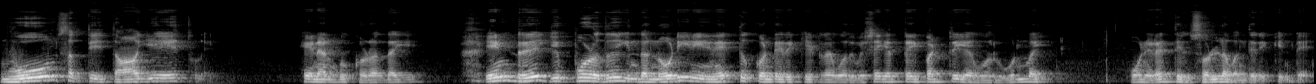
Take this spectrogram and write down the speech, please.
ஓம் சக்தி தாயே துணை. என் அன்பு குழந்தையே இன்று இப்பொழுது இந்த நொடி நீ நினைத்து கொண்டிருக்கின்ற ஒரு விஷயத்தை பற்றிய ஒரு உண்மை உன்னிடத்தில் சொல்ல வந்திருக்கின்றேன்.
